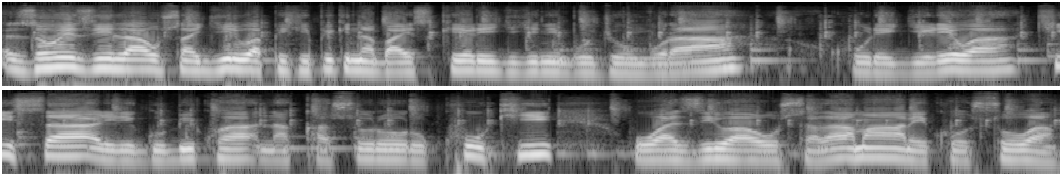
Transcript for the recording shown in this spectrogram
Zoezi la usajili wa pikipiki na baisikeli jijini Bujumbura kurejelewa kisa liligubikwa na kasoro rukuki waziri wa usalama amekosoa.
